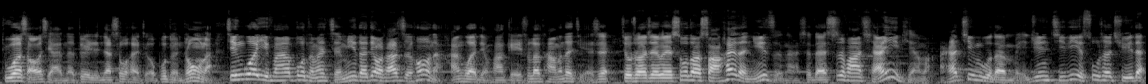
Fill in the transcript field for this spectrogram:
多少显得对人家受害者不尊重了。经过一番不怎么缜密的调查之后呢，韩国警方给出了他们的解释，就说这位受到伤害的女子呢，是在事发前一天晚上进入的美军基地宿舍区的，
